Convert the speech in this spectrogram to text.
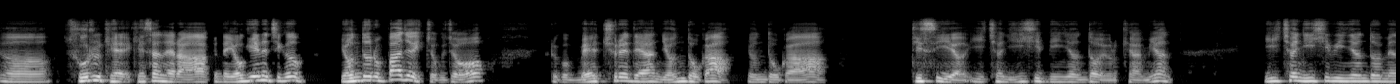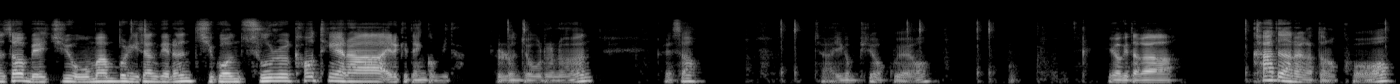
어, 수를 개, 계산해라. 근데 여기에는 지금 연도는 빠져 있죠. 그죠? 그리고 매출에 대한 연도가 연도가 this year 2022년도 이렇게 하면 2022년도면서 매출이 5만 불 이상 되는 직원 수를 카운팅해라. 이렇게 된 겁니다. 결론적으로는. 그래서 자 이건 필요 없고요. 여기다가 카드 하나 갖다 놓고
